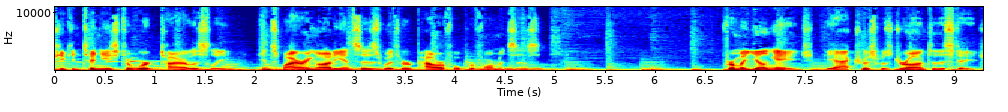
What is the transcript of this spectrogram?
She continues to work tirelessly, inspiring audiences with her powerful performances. From a young age, the actress was drawn to the stage.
